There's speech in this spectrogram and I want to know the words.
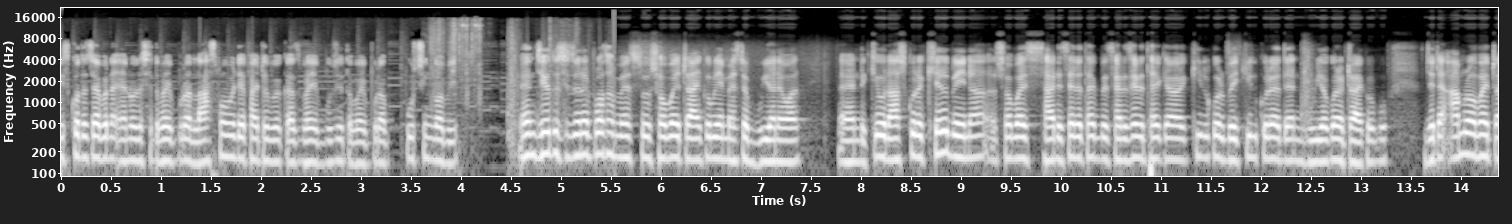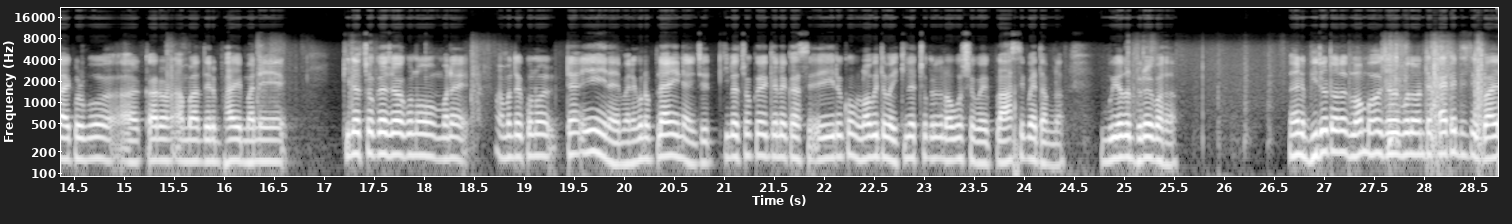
মিস করতে চাইবে না। অ্যান্ড ওদের সাথে ভাই পুরো লাস্ট মোমেন্টে ফাইট হবে কাজ ভাই, বুঝি তো ভাই, পুরো পুশিং লবি অ্যান্ড যেহেতু সিজনের প্রথম ম্যাচ তো সবাই ট্রাই করবে এই ম্যাচটা বুঝে নেওয়ার। অ্যান্ড কেউ রাশ করে খেলবেই না। সবাই সাইডে সাইডে থাকবে সাইডে সাইডে থেকে কিল করবে কিল করে দেন বুইয়া করে ট্রাই করব। যেটা আমরাও ভাই ট্রাই করব। কারণ আমাদের ভাই মানে কিলা চোখে যাওয়া কোনো মানে আমাদের কোনো ইয়েই নাই মানে কোনো প্ল্যানই নাই যে কিলা চোখে গেলে কাছে এইরকম লবিতে ভাই, কিলা চোখে গেলে অবশ্যই ভাই প্লাসই পাইতাম না। বুইয়া তো দূরের কথা। মানে ভিডিওটা অনেক লম্বা হয়ে যাবে বলে অনেকটা কাটে দিচ্ছি ভাই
